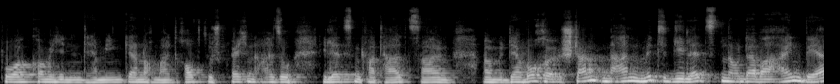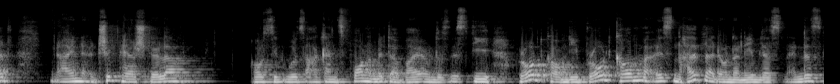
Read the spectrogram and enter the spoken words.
vor. Komme ich in den Termin gerne nochmal drauf zu sprechen. Also die letzten Quartalszahlen ähm, der Woche standen an mit die letzten und da war ein Wert, ein Chip-Hersteller, aus den USA ganz vorne mit dabei und das ist die Broadcom. Die Broadcom ist ein Halbleiterunternehmen letzten Endes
